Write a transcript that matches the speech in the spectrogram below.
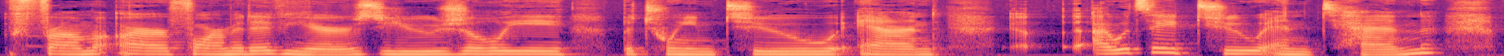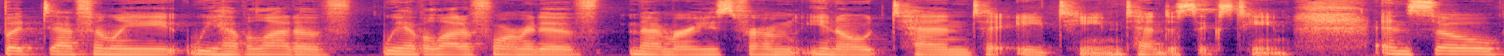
from our formative years, usually between two and I would say two and 10, but definitely we have a lot of, we have a lot of formative memories from, you know, 10 to 18, 10 to 16. And so,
